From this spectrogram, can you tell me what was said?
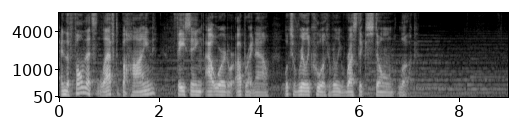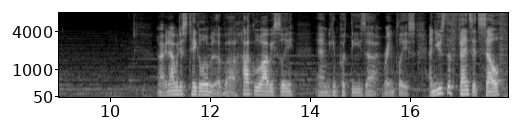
And the foam that's left behind, facing outward or up right now, looks really cool, like a really rustic stone look. Alright, now we just take a little bit of uh, hot glue, obviously, and we can put these uh, right in place. And use the fence itself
